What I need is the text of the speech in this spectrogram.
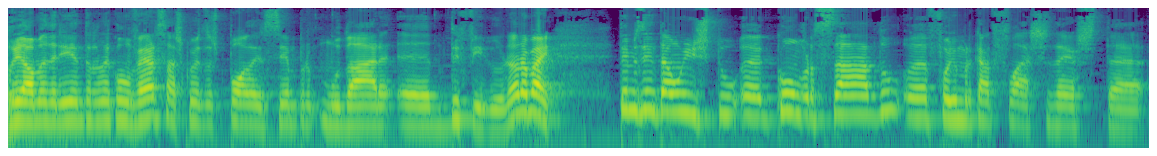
o Real Madrid entra na conversa, as coisas podem sempre mudar uh, de figura. Ora bem, temos então isto uh, conversado. Uh, foi o mercado flash desta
